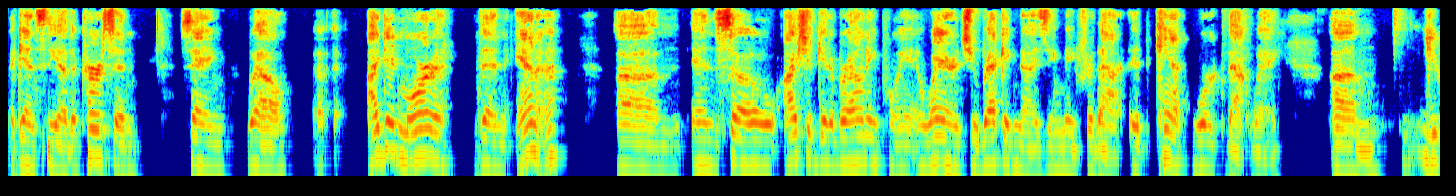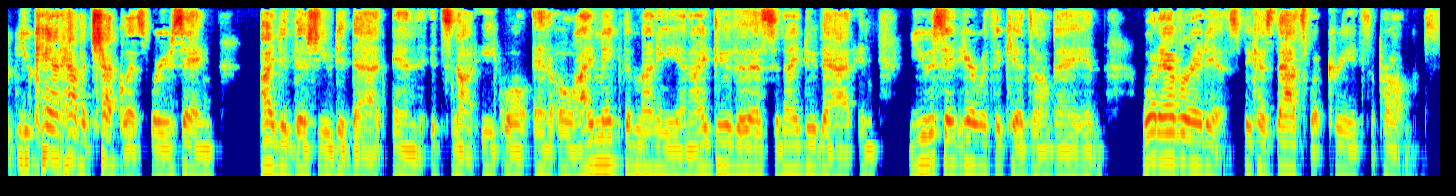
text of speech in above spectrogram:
against the other person saying, well, uh, I did more than Anna. Um, and so I should get a brownie point, and why aren't you recognizing me for that? It can't work that way. Um, you you can't have a checklist where you're saying I did this, you did that, and it's not equal. And oh, I make the money, and I do this, and I do that, and you sit here with the kids all day, and whatever it is, because that's what creates the problems.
